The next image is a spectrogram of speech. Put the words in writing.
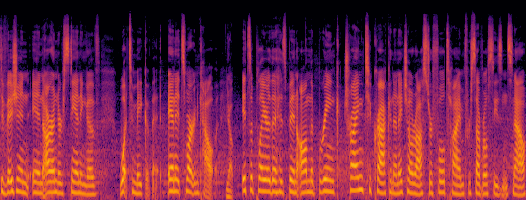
division in our understanding of what to make of it. And it's Martin Kaut. Yep. It's a player that has been on the brink trying to crack an NHL roster full time for several seasons now.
